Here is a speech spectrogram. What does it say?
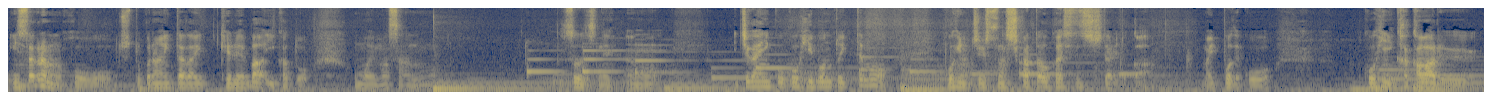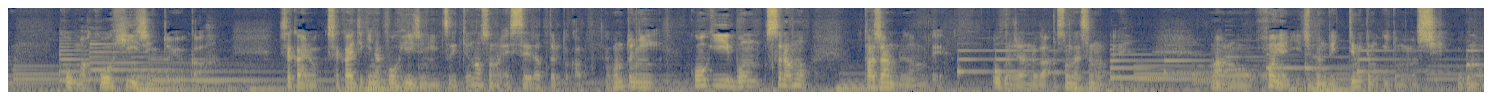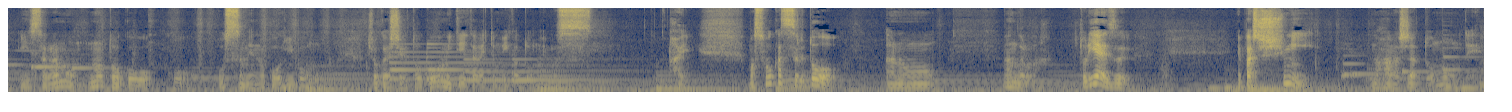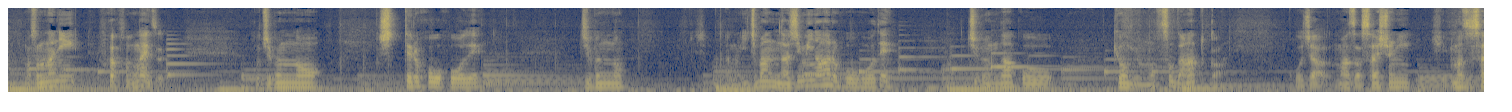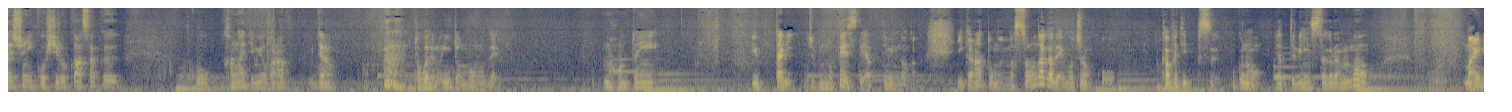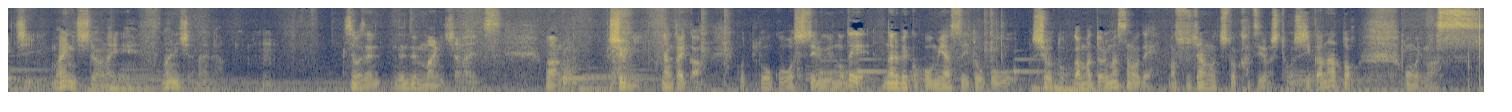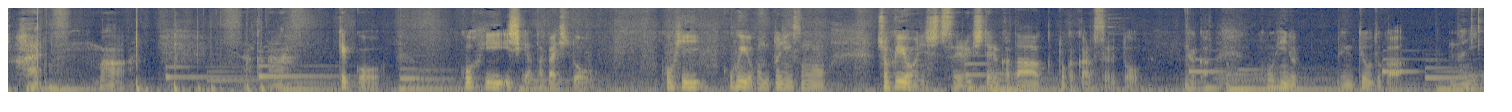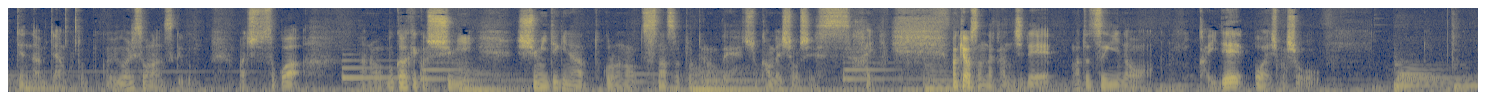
インスタグラムの方をちょっとご覧いただければいいかと思います。あのそうですね。あの一概にこうコーヒー本といってもコーヒーの抽出の仕方を解説したりとか、まあ、一方でこうコーヒーに関わるこ、まあ、コーヒー人というか世界の世界的なコーヒー人についてのそのエッセイだったりとか本当にコーヒー本すらも多ジャンルなので多くのジャンルが存在するので、まあ、あの本屋に自分で行ってみてもいいと思いますし僕のインスタグラムの投稿をこうおすすめのコーヒー本を紹介している投稿を見ていただいてもいいかと思います。はい、まあ、総括するとあのなんだろうな。とりあえずやっぱ趣味の話だと思うので、まあ、そんなに深く考えずこう自分の知ってる方法で自分のあの一番馴染みのある方法で自分がこう興味を持つそうだなとかこうじゃあまずは最初にまず最初にこう広く浅くこう考えてみようかなみたいな とこでもいいと思うのでまあ本当にゆったり自分のペースでやってみるのがいいかなと思います。その中でもちろんこうカフェティップス僕のやってるインスタグラムも毎日毎日ではないね。毎日じゃないな、うん、すいません。全然毎日じゃないです。まあ、あの週に何回かこう投稿をしてるのでなるべくこう見やすい投稿をしようと頑張っておりますので、まあ、そちらもちょっと活用してほしいかなと思います。はい。まあなんかな。結構コーヒー意識が高い人コーヒーコーヒーを本当にその職業にしてるしてる方とかからするとなんかコーヒーの勉強とか何言ってんだみたいなこと言われそうなんですけど、まあ、ちょっとそこはあの僕は結構趣味趣味的なところのスタンスを取ってるのでちょっと勘弁してほしいです。はい、まあ、今日はそんな感じでまた次の回でお会いしましょう。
